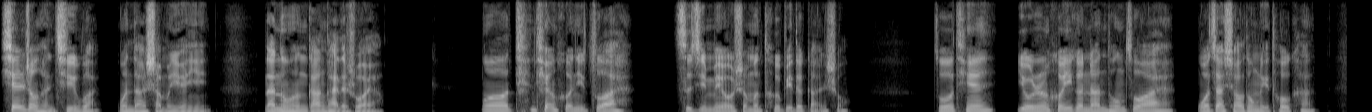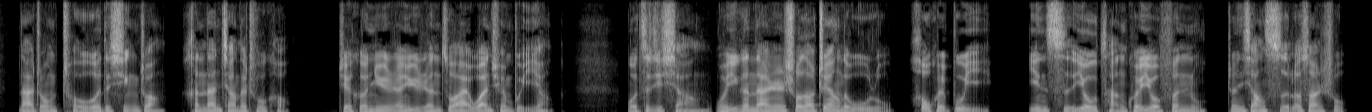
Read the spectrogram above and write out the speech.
先生很奇怪，问他什么原因。男童很感慨地说：“呀，我天天和你做爱，自己没有什么特别的感受。昨天有人和一个男童做爱，我在小洞里偷看，那种丑恶的形状很难讲得出口。这和女人与人做爱完全不一样。我自己想，我一个男人受到这样的侮辱，后悔不已，因此又惭愧又愤怒，真想死了算数。”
